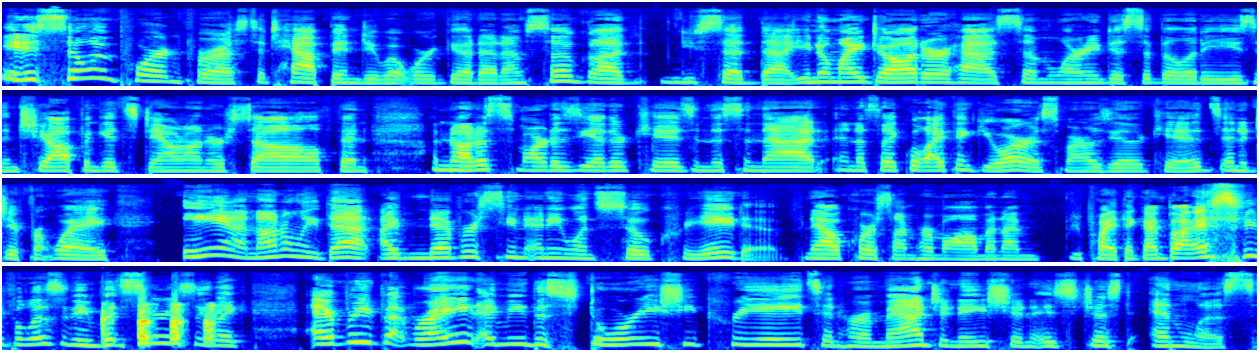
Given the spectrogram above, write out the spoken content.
It is so important for us to tap into what we're good at. I'm so glad you said that. You know, my daughter has some learning disabilities and she often gets down on herself and I'm not as smart as the other kids and this and that. And it's like, well, I think you are as smart as the other kids in a different way. And not only that, I've never seen anyone so creative. Now, of course, I'm her mom, and I'm you probably think I'm biased people listening, but seriously, like every right? I mean, the story she creates and her imagination is just endless.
